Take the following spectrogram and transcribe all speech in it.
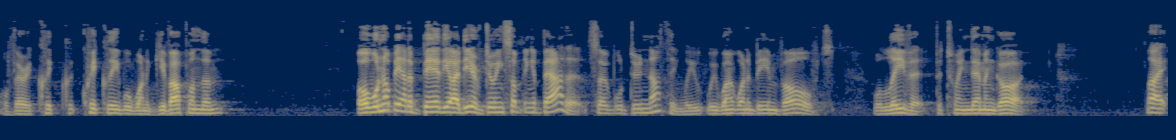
or very quick, quickly we'll want to give up on them. Or we'll not be able to bear the idea of doing something about it, so we'll do nothing. We, we won't want to be involved. We'll leave it between them and God. Like,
